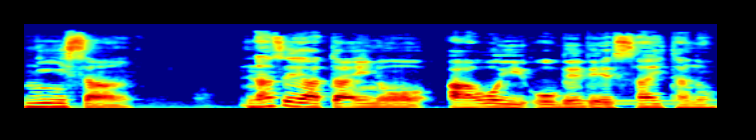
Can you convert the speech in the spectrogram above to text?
兄さんなぜあたいの青いおべべ咲いたの？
